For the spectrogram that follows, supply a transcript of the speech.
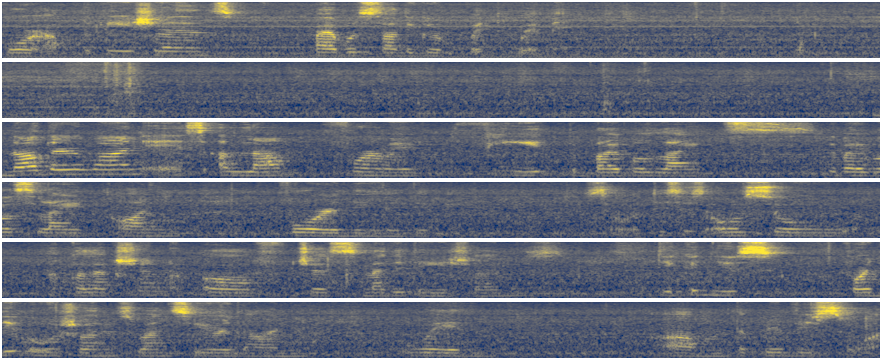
for applications, Bible study group with women. Another one is a lamp for my feet. The Bible lights, the Bible's light on for the living. So this is also collection of just meditations you can use for devotions once you're done with um, the previous one.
